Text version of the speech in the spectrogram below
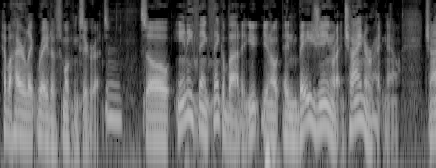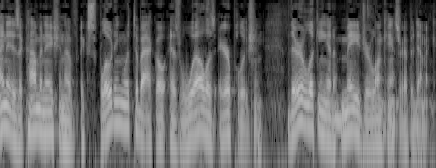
have a higher rate of smoking cigarettes. Mm. So anything, think about it. You, you know, in Beijing, right, China right now, China is a combination of exploding with tobacco as well as air pollution. They're looking at a major lung cancer epidemic.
